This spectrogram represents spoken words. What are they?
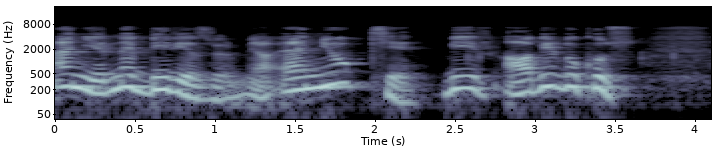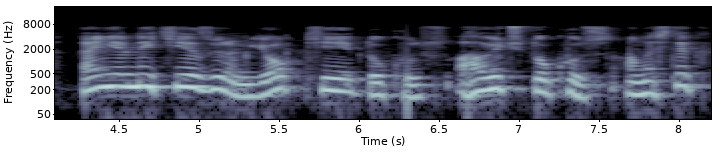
en yerine 1 yazıyorum. Ya en yok ki. 1 A1 9. En yerine 2 yazıyorum. Yok ki 9. A3 9. Anlaştık?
